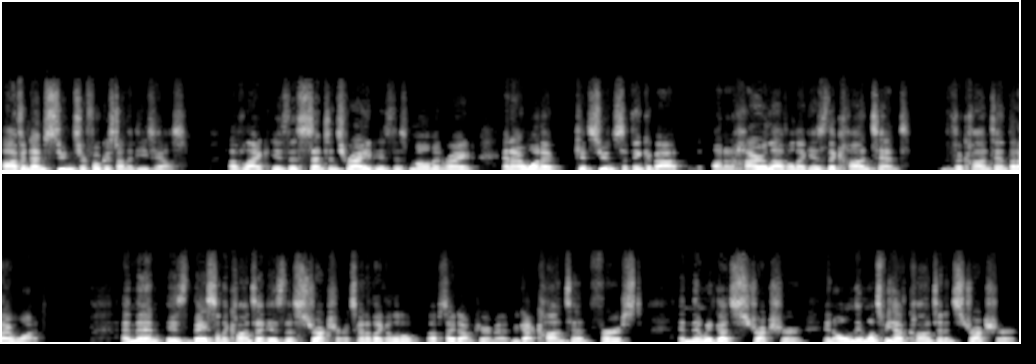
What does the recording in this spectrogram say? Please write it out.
Oftentimes students are focused on the details of like is this sentence right? Is this moment right? And i want to get students to think about on a higher level like is the content the content that i want and then is based on the content is the structure. It's kind of like a little upside down pyramid. We've got content first and then we've got structure. And only once we have content and structure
